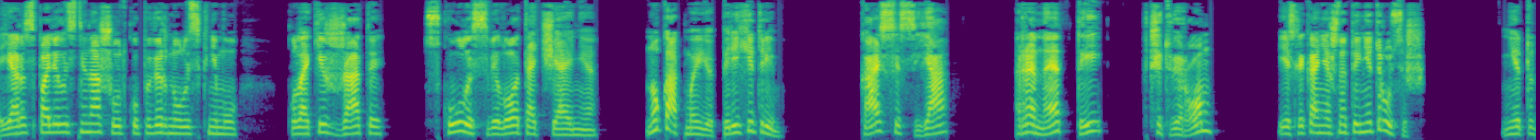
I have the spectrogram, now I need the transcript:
Я распалилась не на шутку, повернулась к нему. Кулаки сжаты, скулы свело от отчаяния. Ну как мы ее перехитрим? Кассис, я, Рене, ты, вчетвером, если, конечно, ты не трусишь. Не-то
